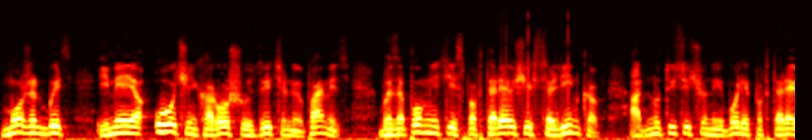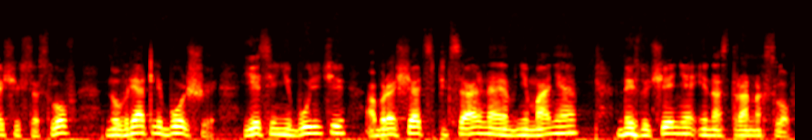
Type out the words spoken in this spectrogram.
Может быть, имея очень хорошую зрительную память, вы запомните из повторяющихся линков одну тысячу наиболее повторяющихся слов, но вряд ли больше, если не будете обращать специальное внимание на изучение иностранных слов.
